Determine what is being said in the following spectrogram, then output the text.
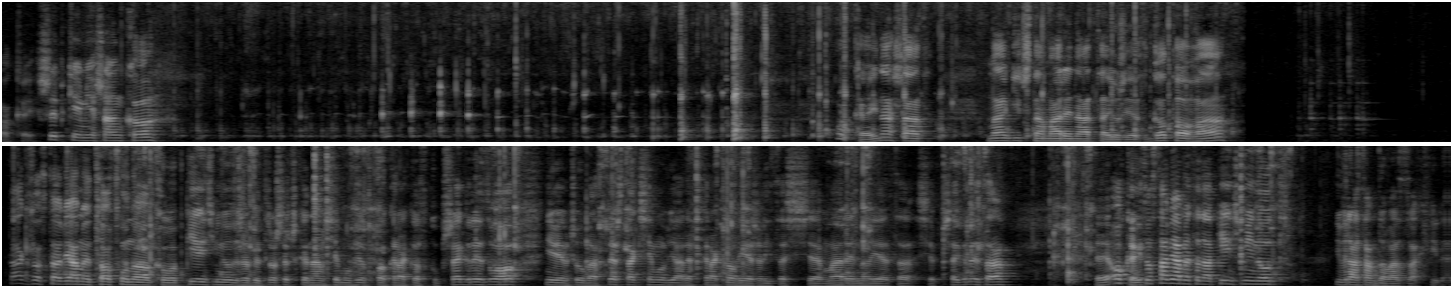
Ok, szybkie mieszanko. Ok, nasza magiczna marynata już jest gotowa. Zostawiamy tofu na około 5 minut, żeby troszeczkę nam się mówiąc po krakowsku przegryzło. Nie wiem, czy u Was też tak się mówi, ale w Krakowie, jeżeli coś się marynuje, to się przegryza. E, ok, zostawiamy to na 5 minut i wracam do Was za chwilę.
